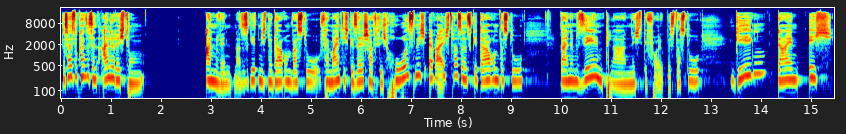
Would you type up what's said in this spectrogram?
Das heißt, du kannst es in alle Richtungen anwenden. Also es geht nicht nur darum, was du vermeintlich gesellschaftlich Hohes nicht erreicht hast, sondern es geht darum, dass du deinem Seelenplan nicht gefolgt bist, dass du gegen dein Ich,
